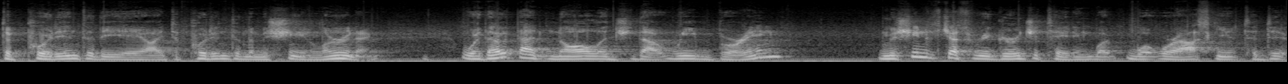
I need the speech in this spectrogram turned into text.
to put into the AI, to put into the machine learning? Without that knowledge that we bring, the machine is just regurgitating what, what we're asking it to do.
